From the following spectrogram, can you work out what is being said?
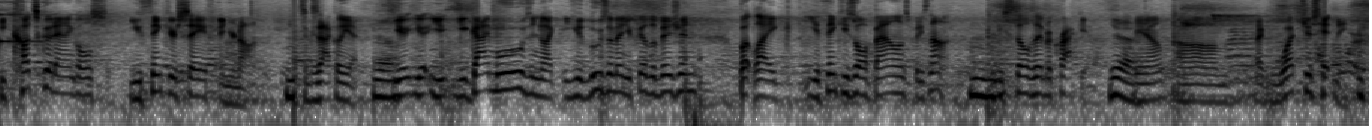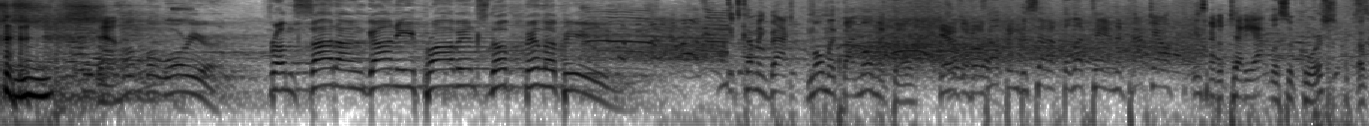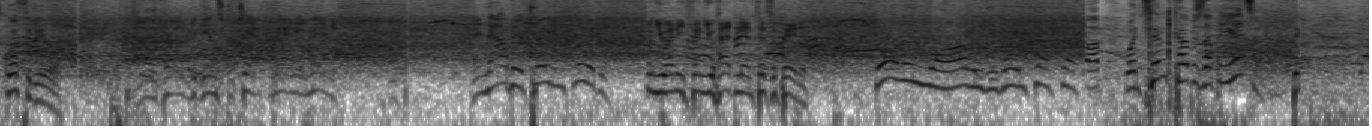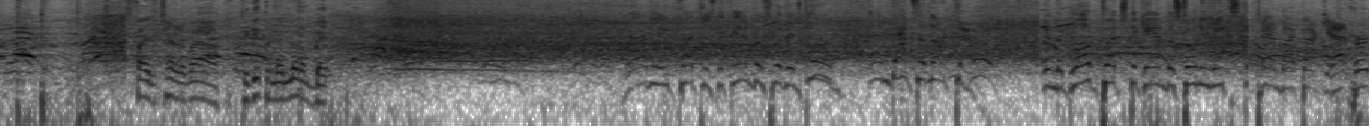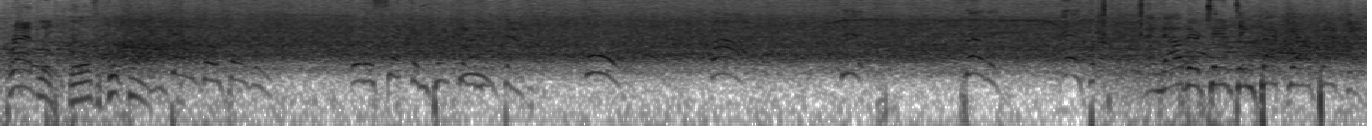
He cuts good angles, you think you're safe, and you're not. That's exactly it. Yeah. You, you, you, you guy moves, and you're like, you lose him, and you feel the vision, but like, you think he's off balance, but he's not. Mhm. He still is able to crack you. Yeah. You know? Um, like, what just hit me? yeah. Humble warrior from Sarangani province, the Philippines. It's coming back moment by moment, though. Here's a hook. helping to set up the left hand, and Pacquiao is of Teddy Atlas, of course. Of course it is. Now the crowd begins to chant Manny, Manny. And now they're trading fluidly. Giving you anything you hadn't anticipated. Fairly, you know, obviously very chopped up. When Tim covers up, he hits him. Fight to turn it around to get the momentum back. Bradley touches the canvas with his glove, and that's a knockdown. When the glove touched the canvas, Tony Weeks hand by Pacquiao. That hurt Bradley. Yeah, that was a quick time. And down goes Bradley for the second Pacquiao knockdown. Four, five, six, seven, eight. And now they're chanting Pacquiao, Pacquiao.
